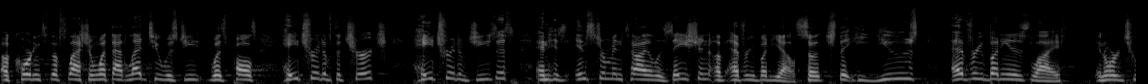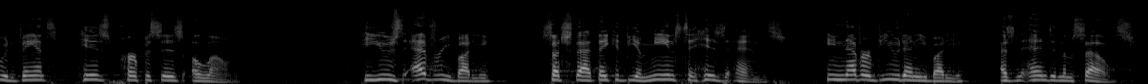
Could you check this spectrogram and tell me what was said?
according to the flesh. And what that led to was, G- was Paul's hatred of the church, hatred of Jesus, and his instrumentalization of everybody else, such that he used everybody in his life in order to advance his purposes alone. He used everybody such that they could be a means to his ends. He never viewed anybody as an end in themselves.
